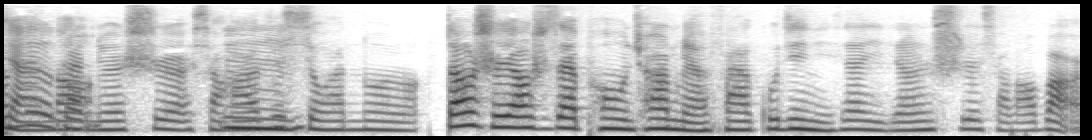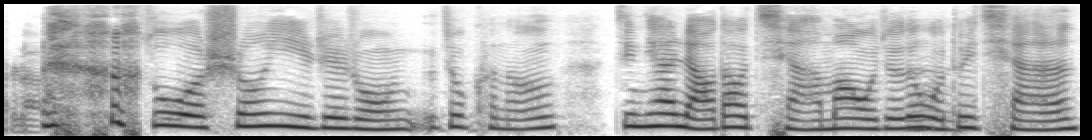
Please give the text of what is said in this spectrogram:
钱呢，那个感觉是小孩最喜欢的了。当时要是在朋友圈里面发，估计你现在已经是小老板了。做生意这种，就可能今天聊到钱嘛，我觉得我对钱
